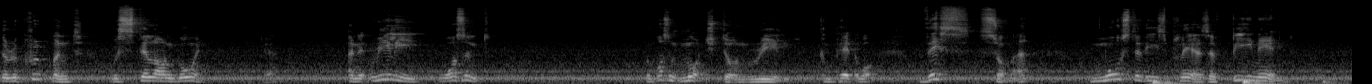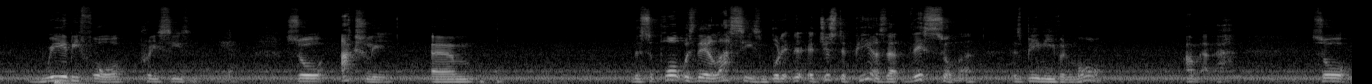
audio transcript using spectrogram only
the recruitment was still ongoing Yeah. and it really wasn't there wasn't much done really compared to what this summer most of these players have been in way before pre-season yeah. so actually, um, the support was there last season, but it, it just appears that this summer has been even more. Um, so,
